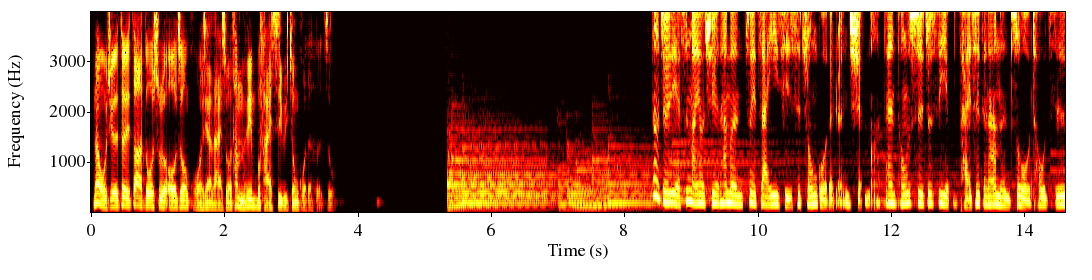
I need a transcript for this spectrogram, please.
那我觉得对大多数的欧洲国家来说，他们并不排斥与中国的合作。那我觉得也是蛮有趣的，他们最在意其实是中国的人选嘛，但同时就是也不排斥跟他们做投资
